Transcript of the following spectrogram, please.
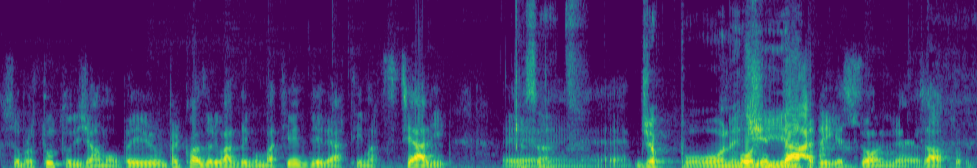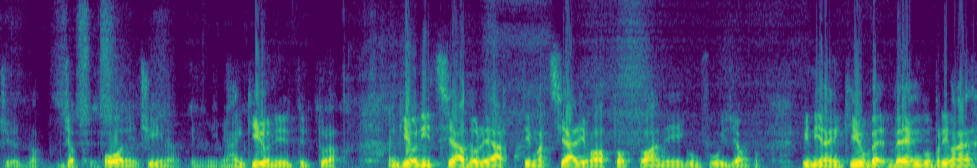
soprattutto diciamo, per, per quanto riguarda i combattimenti delle arti marziali eh, esatto. Giappone, orientali Cina. che sono esatto, Giappone, sì, sì. Cina, quindi anch'io addirittura anch'io ho iniziato le arti marziali, ho fatto 8 anni di Kung Fu, diciamo, quindi anch'io vengo prima,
